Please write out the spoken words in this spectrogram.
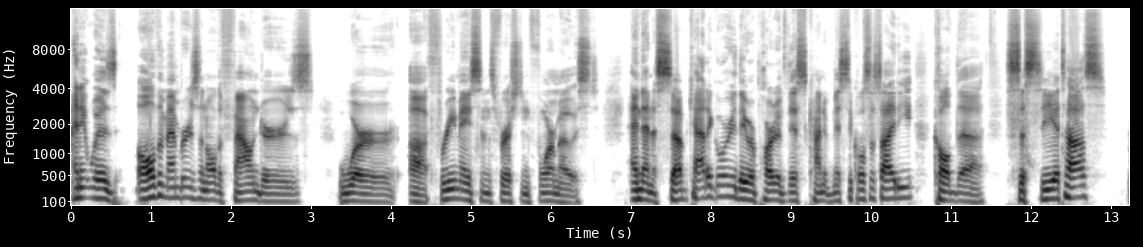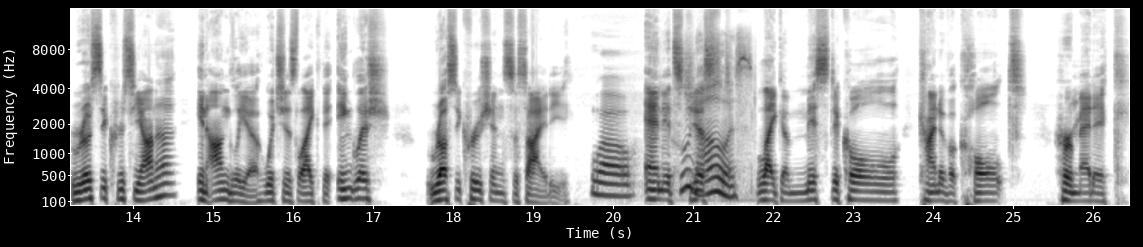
and it was all the members and all the founders were uh, Freemasons first and foremost, and then a subcategory. They were part of this kind of mystical society called the Societas Rosicruciana in Anglia, which is like the English Rosicrucian Society, Whoa. and it's Who just knows? like a mystical kind of occult hermetic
